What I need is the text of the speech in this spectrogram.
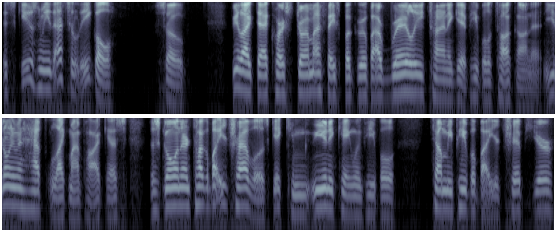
Excuse me, that's illegal. So if you like that, of course, join my Facebook group. I'm really trying to get people to talk on it. You don't even have to like my podcast. Just go in there and talk about your travels. Get communicating with people. Tell me people about your trips, your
